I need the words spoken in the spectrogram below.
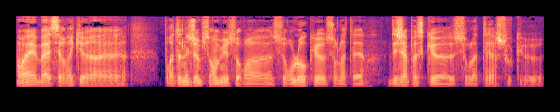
Ouais, bah, c'est vrai que, euh, pour être honnête, je me sens mieux sur, euh, sur l'eau que sur la terre. Déjà parce que sur la terre, je trouve que,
